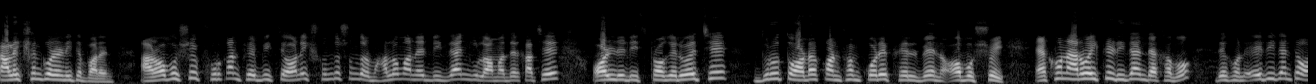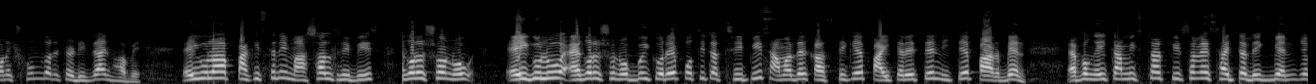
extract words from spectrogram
কালেকশন করে নিতে পারেন। আর অবশ্যই ফুরকান ফেব্রিক্সে অনেক সুন্দর সুন্দর ভালো মানের ডিজাইনগুলো আমাদের কাছে অলরেডি স্টকে রয়েছে। দ্রুত অর্ডার কনফার্ম করে ফেলবেন অবশ্যই। এখন আরও একটি ডিজাইন দেখাবো। দেখুন, এই ডিজাইনটা অনেক সুন্দর একটা ডিজাইন হবে। এইগুলা পাকিস্তানি মাসাল থ্রি পিস এগারোশো এইগুলো এগারোশো নব্বই করে প্রতিটা থ্রি পিস আমাদের কাছ থেকে পাইকারিতে নিতে পারবেন। এবং এই কামিজটার পিছনের সাইডটা দেখবেন যে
